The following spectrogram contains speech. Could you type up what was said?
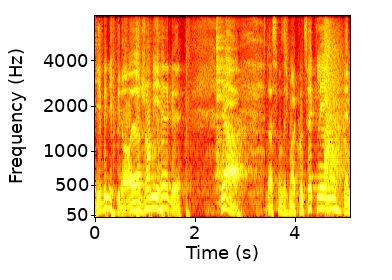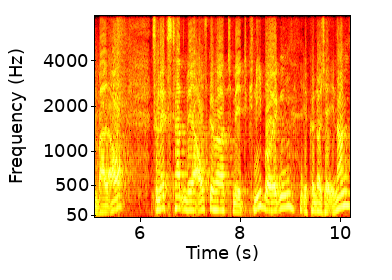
Hier bin ich wieder, euer Johnny Helge. Ja, das muss ich mal kurz weglegen, den Ball auch. Zuletzt hatten wir aufgehört mit Kniebeugen. Ihr könnt euch erinnern.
